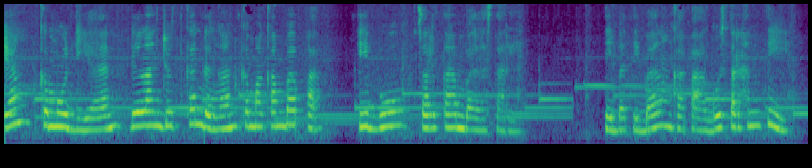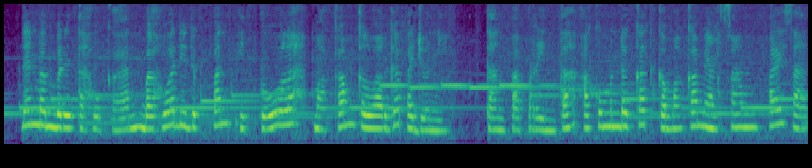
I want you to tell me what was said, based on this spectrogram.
yang kemudian dilanjutkan dengan ke makam bapak, ibu, serta Mbak Lestari. Tiba-tiba langkah Pak Agus terhenti dan memberitahukan bahwa di depan itulah makam keluarga Pak Joni. Tanpa perintah, aku mendekat ke makam yang sampai saat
